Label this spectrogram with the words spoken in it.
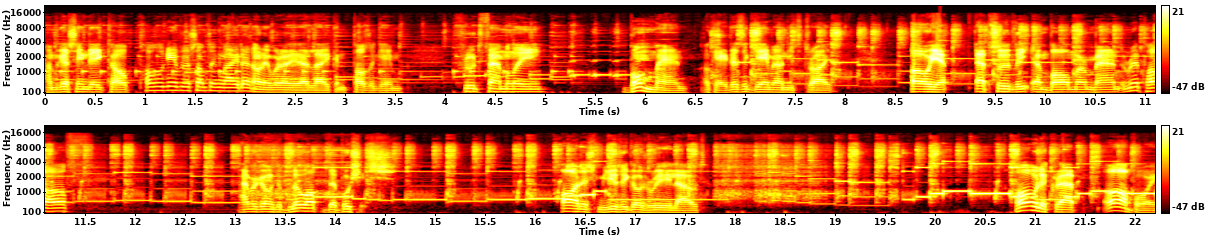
I'm guessing they call puzzle games or something like that. Oh, they were like in puzzle game. Fruit Family. Bomb Man. Okay, there's a game I need to try. Oh, yep, absolutely. a Bomberman ripoff. And we're going to blow up the bushes. Oh, this music goes really loud. Holy crap. Oh boy.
